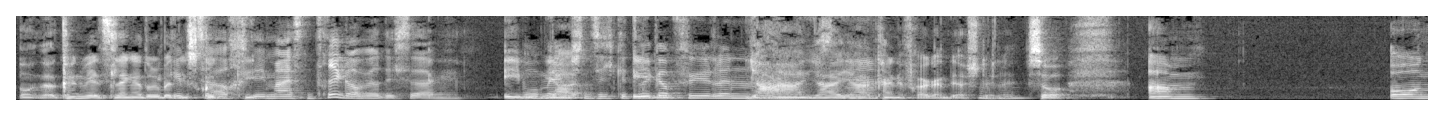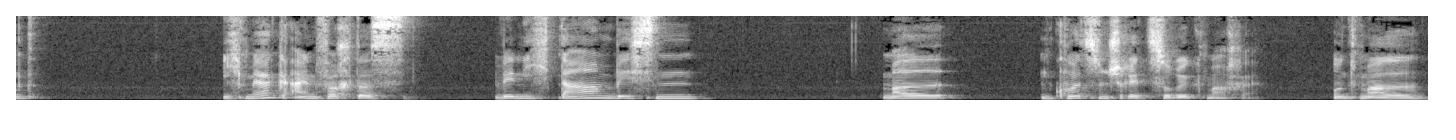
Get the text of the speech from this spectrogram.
und da können wir jetzt länger darüber es auch die diskutieren. meisten Trigger, würde ich sagen. Eben, wo Menschen ja, sich getriggert eben. fühlen. Ja, Und, ja, ja, keine Frage an der Stelle. So. Ähm, und ich merke einfach, dass wenn ich da ein bisschen mal einen kurzen Schritt zurück mache und mal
